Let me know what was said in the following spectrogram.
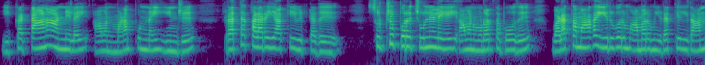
இக்கட்டான அந்நிலை அவன் மனப்புண்ணை இன்று இரத்த கலரையாக்கிவிட்டது. சுற்றுப்புறச் சூழ்நிலையை அவன் உணர்ந்தபோது வழக்கமாக இருவரும் அமரும் இடத்தில்தான்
